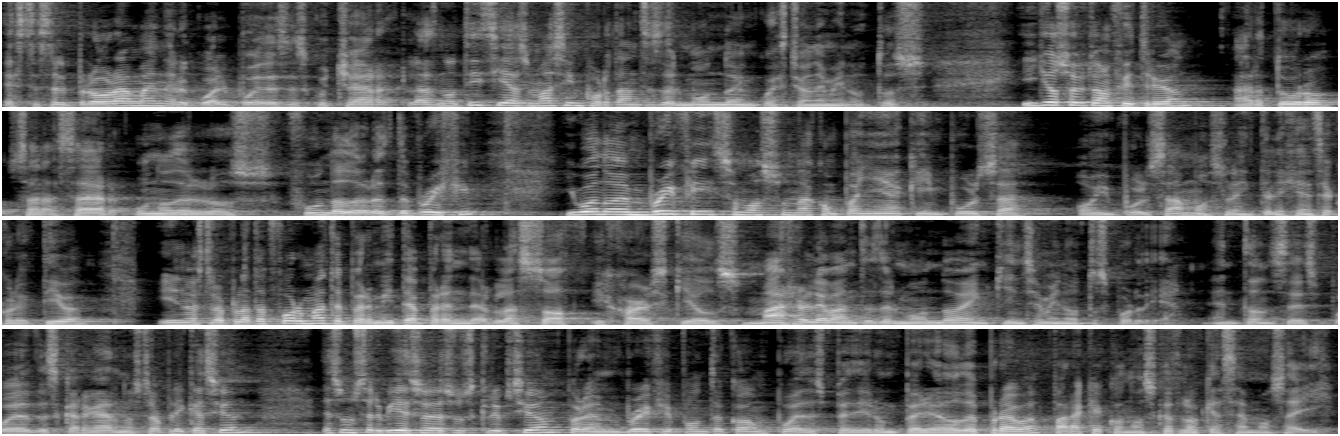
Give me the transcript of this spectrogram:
Este es el programa en el cual puedes escuchar las noticias más importantes del mundo en cuestión de minutos. Y yo soy tu anfitrión, Arturo Salazar, uno de los fundadores de Briefy. Y bueno, en Briefy somos una compañía que impulsa impulsamos la inteligencia colectiva y nuestra plataforma te permite aprender las soft y hard skills más relevantes del mundo en 15 minutos por día. Entonces puedes descargar nuestra aplicación, es un servicio de suscripción, pero en briefy.com puedes pedir un periodo de prueba para que conozcas lo que hacemos ahí.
